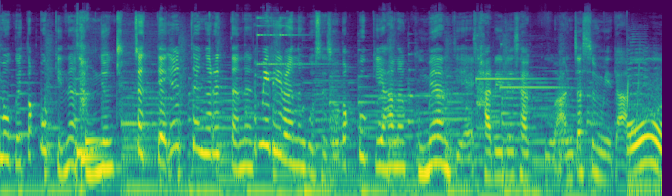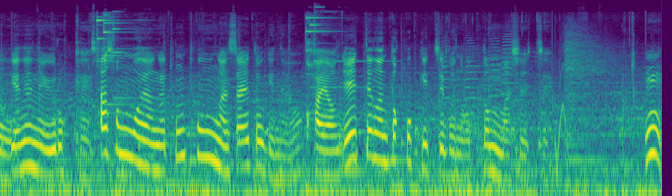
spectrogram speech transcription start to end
먹을 떡볶이는 작년 축제 때 1등을 했다는 해밀이라는 곳에서 떡볶이 하나 구매한 뒤에 자리를 잡고 앉았습니다. 오, 얘네는 이렇게 사선 모양의 통통한 쌀떡이네요. 과연 1등한 떡볶이집은 어떤 맛일지. 음,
